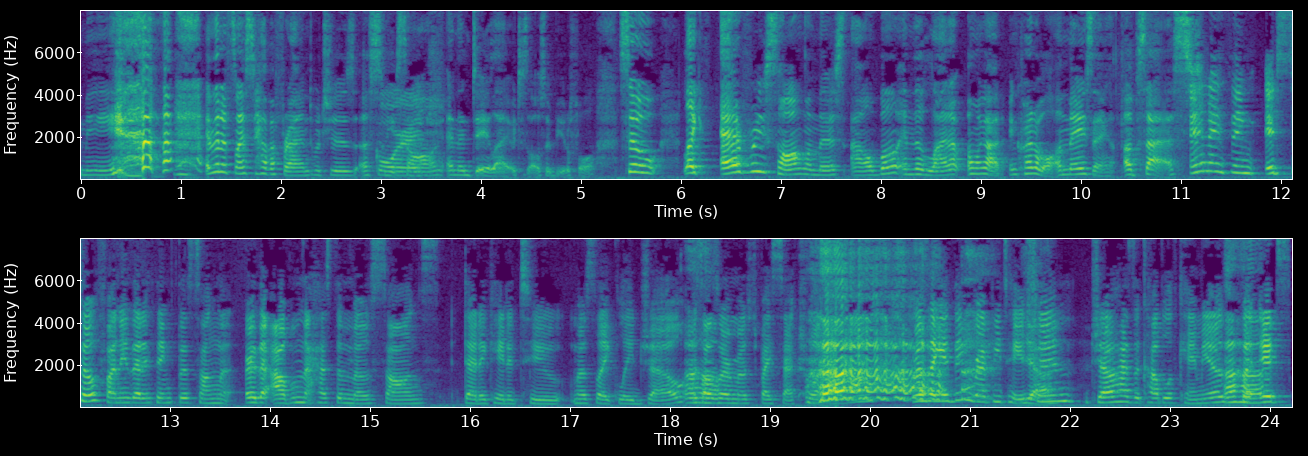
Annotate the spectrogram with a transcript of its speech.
Me. and then it's nice to have a friend, which is a sweet Gorge. song, and then Daylight, which is also beautiful. So, like every song on this album and the lineup, oh my god, incredible, amazing, obsessed. And I think it's so funny that I think the song that or the album that has the most songs dedicated to most likely Joe is Uh-huh. also our most bisexual album. Whereas like I think Reputation, Joe has a couple of cameos, Uh-huh. but it's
